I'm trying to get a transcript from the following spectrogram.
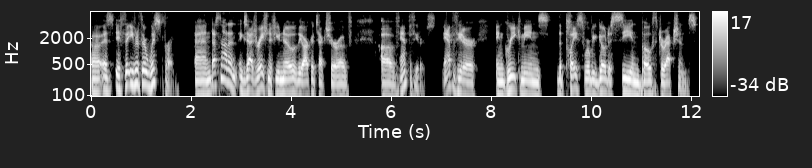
uh, as if they, even if they're whispering. And that's not an exaggeration if you know the architecture of of amphitheaters. The amphitheater in greek means the place where we go to see in both directions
